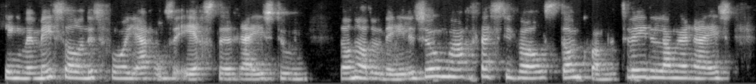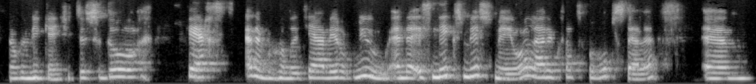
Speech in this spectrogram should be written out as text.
gingen we meestal in het voorjaar onze eerste reis doen. Dan hadden we de hele zomer festivals, dan kwam de tweede lange reis, nog een weekendje tussendoor, kerst en dan begon het jaar weer opnieuw. En daar is niks mis mee hoor, laat ik dat vooropstellen. Um,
